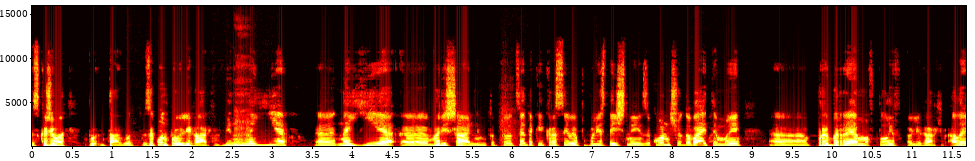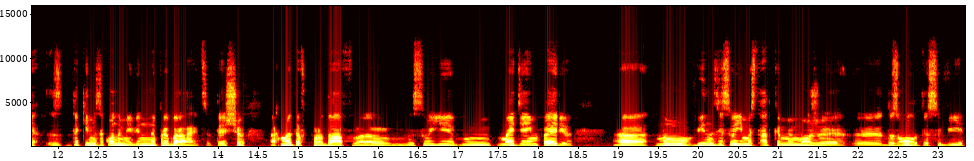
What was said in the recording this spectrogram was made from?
скажімо, так, от закон про олігархів він mm не є е, не є е, вирішальним. Тобто, це такий красивий популістичний закон, що давайте ми е, приберемо вплив олігархів. Але з такими законами він не прибирається. Те, що Ахметов продав е, свої медіа імперію, е, ну він зі своїми статками може е, дозволити собі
